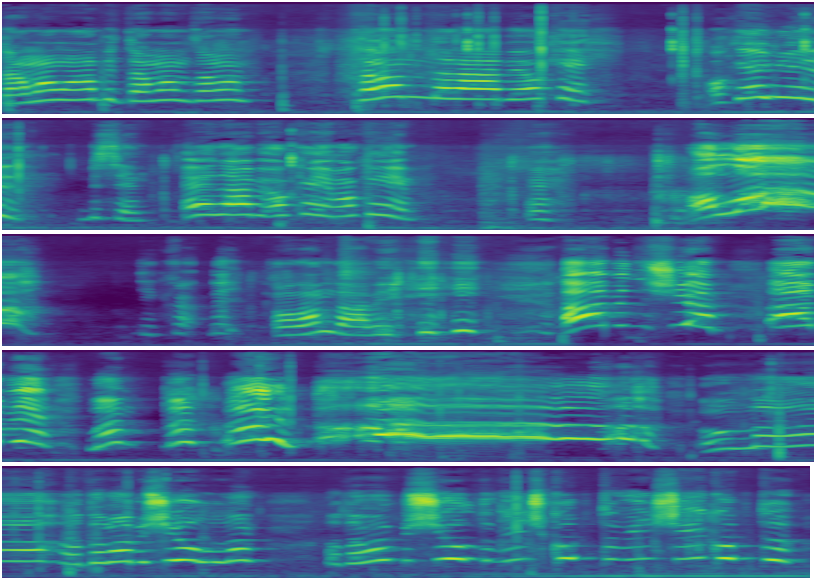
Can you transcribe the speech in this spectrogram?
Tamam abi tamam tamam. Tamamdır abi okey. Okey? Misin? Evet abi okeyim okeyim. Heh. Allah! Dikkatli olan da abi. abi düşüyorum. Abi lan lan ay! Allah! Adama bir şey oldu lan. Adama bir şey oldu. Vinç koptu. Vinç şeyi koptu.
